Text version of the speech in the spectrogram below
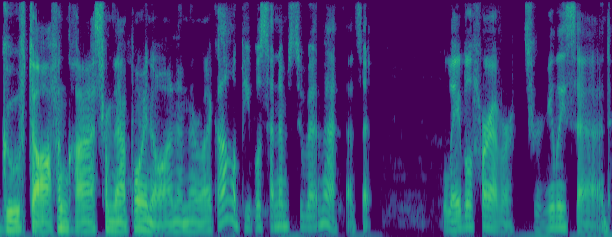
goofed off in class from that point on and they're like oh people send them stupid at math that's it. Label forever it's really sad.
